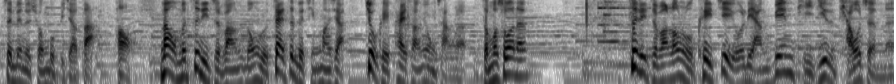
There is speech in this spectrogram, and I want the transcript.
这边的胸部比较大。好，那我们自体脂肪隆乳在这个情况下就可以派上用场了。怎么说呢？这里脂肪隆乳可以借由两边体积的调整呢，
